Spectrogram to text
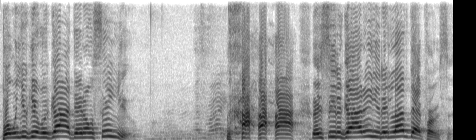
But when you get with God, they don't see you. That's right. they see the God in you. They love that person.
